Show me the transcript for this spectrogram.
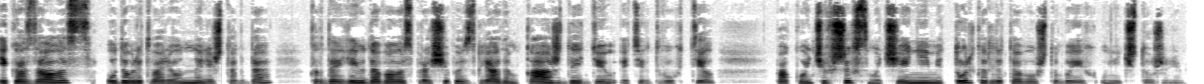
и казалась удовлетворенной лишь тогда, когда ей удавалось прощупать взглядом каждый дюйм этих двух тел, покончивших с мучениями только для того, чтобы их уничтожили.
